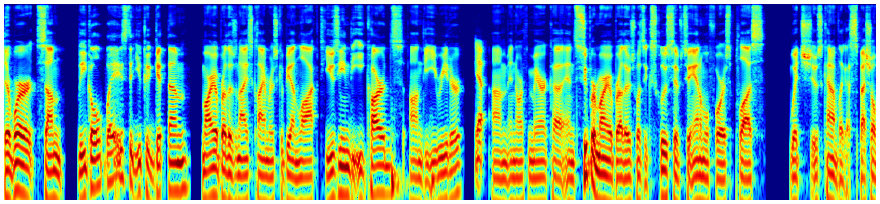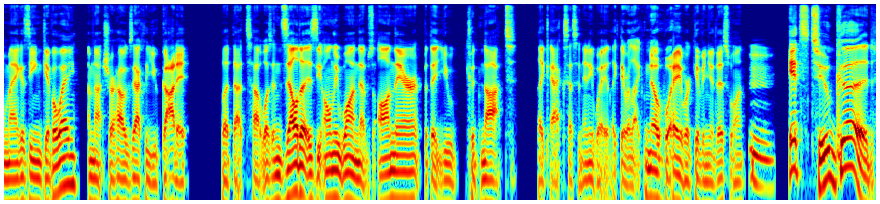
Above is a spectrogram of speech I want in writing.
there were some legal ways that you could get them. Mario Brothers and Ice Climbers could be unlocked using the e-cards on the e-reader Yep. um, in North America. And Super Mario Brothers was exclusive to Animal Forest Plus, which it was kind of like a special magazine giveaway. I'm not sure how exactly you got it, but that's how it was. And Zelda is the only one that was on there, but that you could not like access in any way. Like they were like, no way, we're giving you this one. Mm. It's too good.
